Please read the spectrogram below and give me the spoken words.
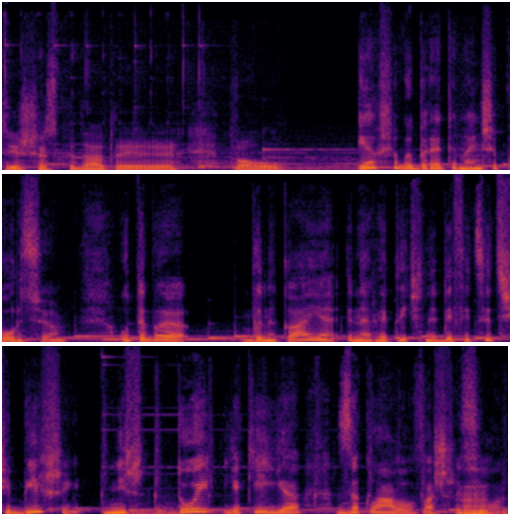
швидше скидати вагу. Якщо ви берете менше порцію, у тебе виникає енергетичний дефіцит ще більший, ніж той, який я заклала в ваш раціон.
